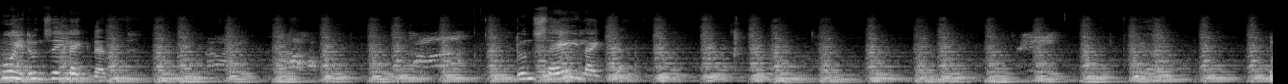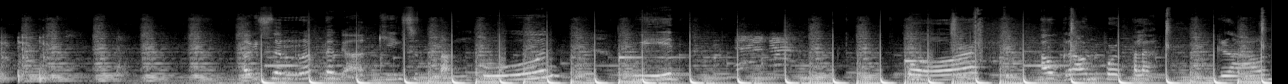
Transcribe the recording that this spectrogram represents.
Uy, don't say like that. Don't say like that. Ground pork pala. Ground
